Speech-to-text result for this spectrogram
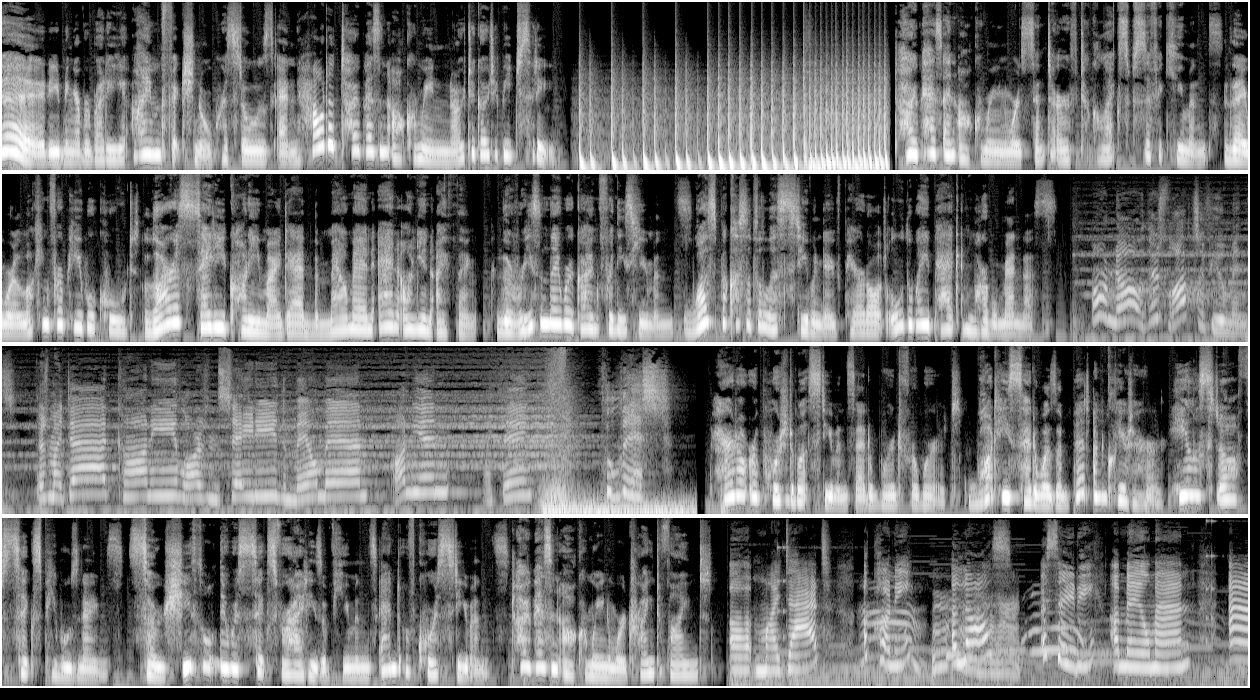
Good evening, everybody. I'm Fictional Crystals, and how did Topaz and Aquamarine know to go to Beach City? Topaz and Aquamarine were sent to Earth to collect specific humans. They were looking for people called Lars, Sadie, Connie, my dad, the mailman, and Onion, I think. The reason they were going for these humans was because of the list Steven gave Peridot all the way back in Marble Madness. Oh no, there's lots of humans. There's my dad, Connie, Lars and Sadie, the mailman, Onion, I think. The list. Peridot reported what Steven said word for word. What he said was a bit unclear to her. He listed off six people's names, so she thought there were six varieties of humans and, of course, Stevens. Topaz and Aquamarine were trying to find Uh, my dad, a Connie, a Lars, a Sadie, a mailman,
